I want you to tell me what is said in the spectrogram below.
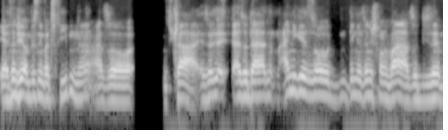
Ja, ist natürlich auch ein bisschen übertrieben, ne? Also klar, also, also da einige so Dinge sind schon wahr. Also diese,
